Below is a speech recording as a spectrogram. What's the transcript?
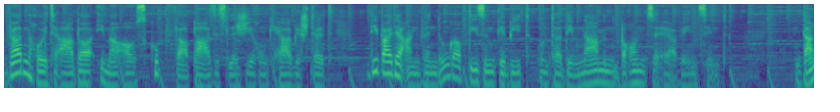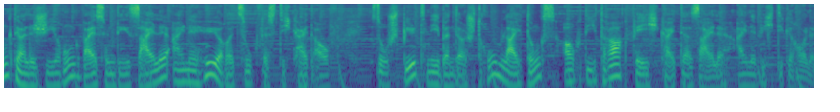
werden heute aber immer aus Kupferbasislegierung hergestellt, die bei der Anwendung auf diesem Gebiet unter dem Namen Bronze erwähnt sind. Dank der Legierung weisen die Seile eine höhere Zugfestigkeit auf, so spielt neben der Stromleitungs- auch die Tragfähigkeit der Seile eine wichtige Rolle.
